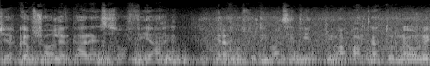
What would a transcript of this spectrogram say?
Încercăm și o alergare în Sofia. Era fost ultima zi din prima parte a turneului.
